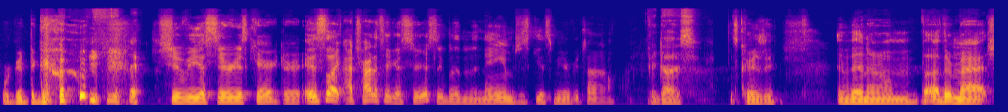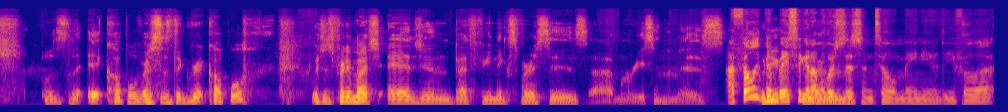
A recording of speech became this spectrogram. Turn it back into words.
we're good to go. yeah. She'll be a serious character. It's like I try to take it seriously, but then the name just gets me every time. It does. It's crazy. And then um the other match was the It couple versus the Grit couple, which is pretty much Edge and Beth Phoenix versus uh, Maryse and the Miz. I feel like What they're you- basically gonna push this until Mania. Do you feel that?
